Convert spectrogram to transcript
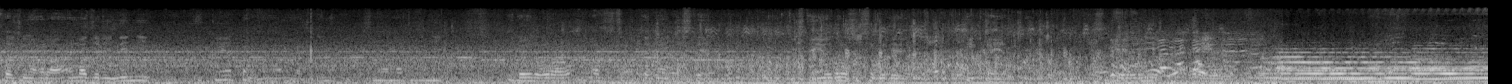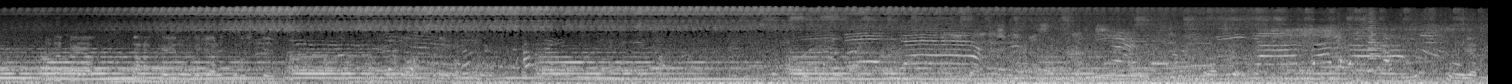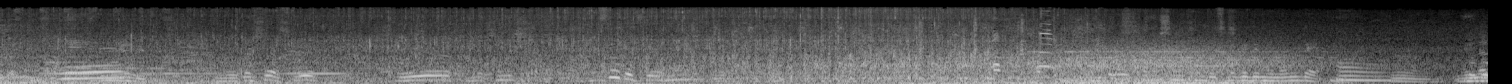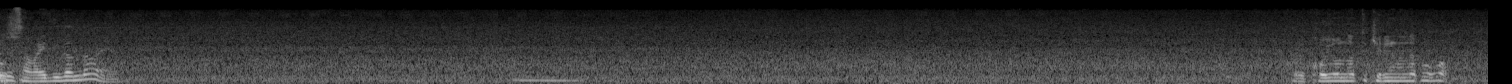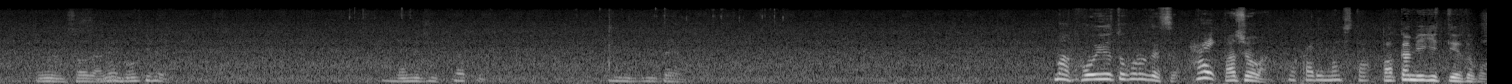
たちのほらお祭り年に1回やったのかなお祭りねそのお祭りにいろいろほらあず作ったりなんかしてして夜通しそこで1回やったそれに裸やなんかいろいろやり取りして。たり昔はそういうそういう楽しみしかないそうですよね。楽しみ込んで酒でも飲んで、うん。うん、みんなで騒いでたんだわよこれ紅葉になって綺麗なんだここはうんそうだね。どう綺麗もみじいってもみじだよまあこういうところです。はい、場所は。わかりました。ばっか右っていうとこ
